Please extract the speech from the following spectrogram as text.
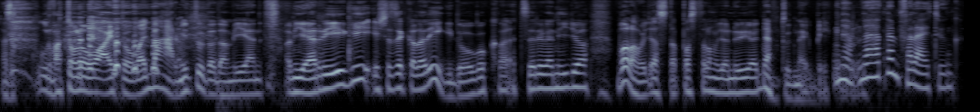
Az a kurva tolóajtó, vagy bármi, tudod, amilyen, amilyen régi, és ezekkel a régi dolgokkal egyszerűen így a, valahogy azt tapasztalom, hogy a női agy nem tud megbékélni. Nem, de hát nem felejtünk.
